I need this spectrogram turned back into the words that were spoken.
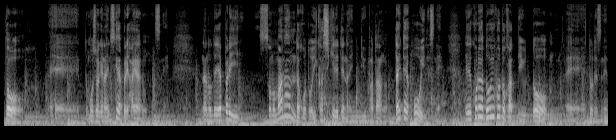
と、えー、っと申し訳ないんですけど、やっぱり流行るんですね。なので、やっぱりその学んだことを生かしきれてないっていうパターンが大体多いですね。で、これはどういうことかっていうと、えー、っとですね、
